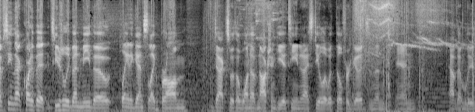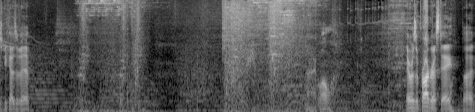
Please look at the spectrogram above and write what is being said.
I've seen that quite a bit. It's usually been me though playing against like Braum decks with a one of Noxian Guillotine and I steal it with Pilfer Goods and then and have them lose because of it. Alright, well. There was a progress day, but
